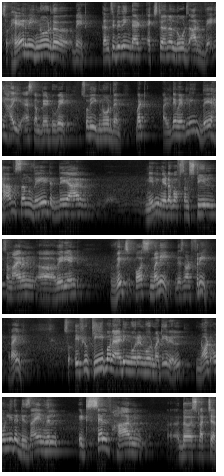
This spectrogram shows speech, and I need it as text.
So here we ignore the weight considering that external loads are very high as compared to weight. So we ignore them. But ultimately they have some weight they are maybe made up of some steel some iron uh, variant which costs money it is not free right? So if you keep on adding more and more material not only the design will itself harm uh, the structure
